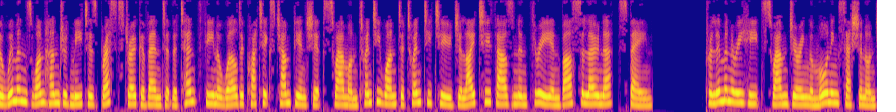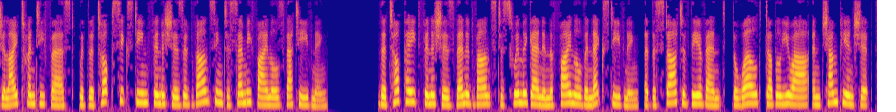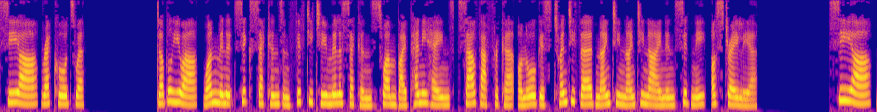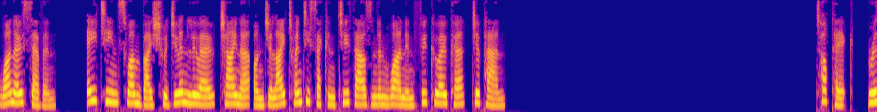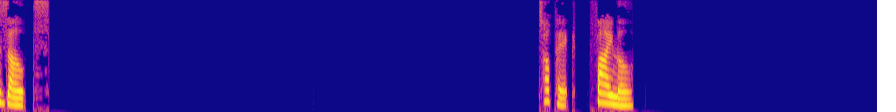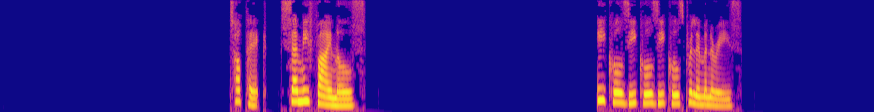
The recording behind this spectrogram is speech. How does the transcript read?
The women's 100 meters breaststroke event at the 10th FINA World Aquatics Championships swam on 21 to 22 July 2003 in Barcelona, Spain. Preliminary heats swam during the morning session on July 21, with the top 16 finishers advancing to semi-finals that evening. The top eight finishers then advanced to swim again in the final the next evening. At the start of the event, the World WR and Championship CR records were WR 1 minute 6 seconds and 52 milliseconds swum by Penny Heyns, South Africa on August 23, 1999 in Sydney, Australia. CR 107 18 swum by Xuejuan Luo, China on July 22, 2001 in Fukuoka, Japan. Topic Results Topic. Final. Topic. Semi-finals. Equals equals equals preliminaries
